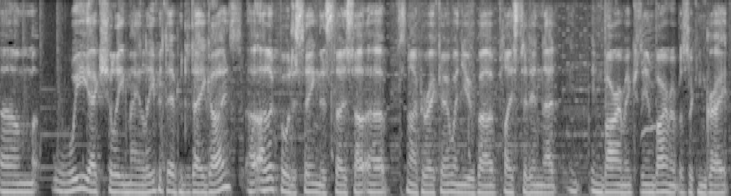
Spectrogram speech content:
Um, we actually may leave it there for today, guys. Uh, I look forward to seeing this, though, so, uh, Sniper Echo, when you've uh, placed it in that en- environment, because the environment was looking great.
